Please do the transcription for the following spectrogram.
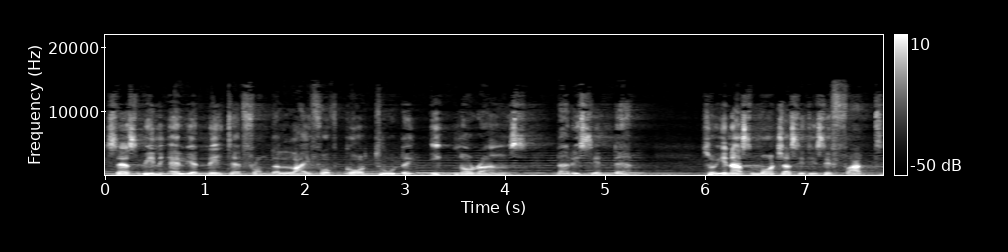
says being alienated from the life of God through the ignorance that is in them. So in as much as it is a fact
